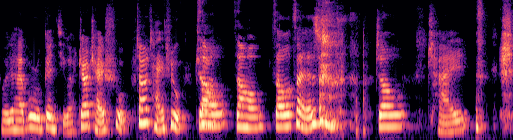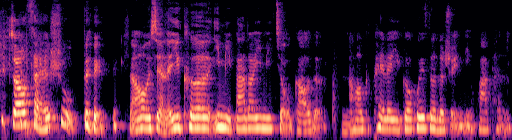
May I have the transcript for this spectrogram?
我觉得还不如更奇怪。招财树，招财树，招招招财树，招财 招财树。对，然后选了一棵一米八到一米九高的，然后配了一个灰色的水泥花盆。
